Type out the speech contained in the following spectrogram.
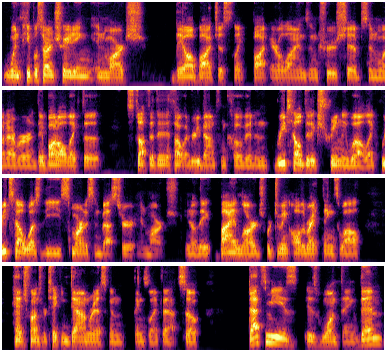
when people started trading in March, they all bought just like bought airlines and cruise ships and whatever. They bought all like the stuff that they thought would rebound from COVID. And retail did extremely well. Like retail was the smartest investor in March. You know, they by and large were doing all the right things while hedge funds were taking down risk and things like that. So that to me is is one thing. Then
